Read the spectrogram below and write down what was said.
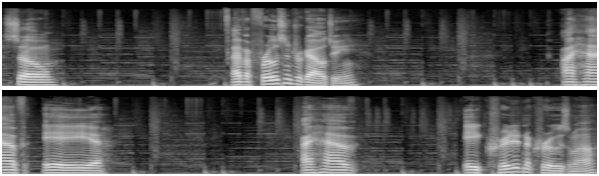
So, I have a frozen Dragalge. I have a... I have a critted Necrozma.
